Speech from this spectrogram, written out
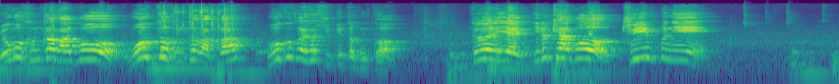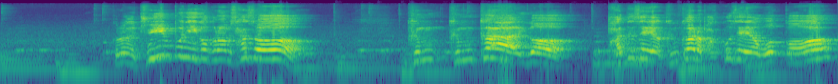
요거 금카 가고 워커 금카 갈까? 워커까지 살 수 있겠다 금카 그건 이제 이렇게 하고 주인분이 그러네 주인분이 이거 그럼 사서 금 금카 이거 받으세요 금카로 바꾸세요 워커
